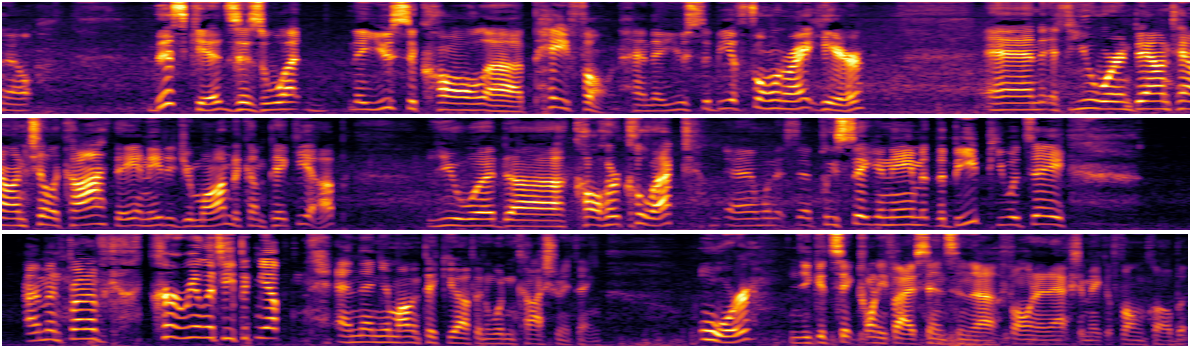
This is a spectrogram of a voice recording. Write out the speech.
Now, this, kids, is what they used to call a payphone. And there used to be a phone right here. And if you were in downtown Chillicothe and needed your mom to come pick you up, you would uh, call her collect. And when it said, please say your name at the beep, you would say, I'm in front of Kerr Realty, pick me up. And then your mom would pick you up and it wouldn't cost you anything. Or you could stick 25 cents in the phone and actually make a phone call. But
